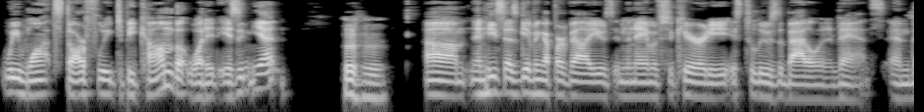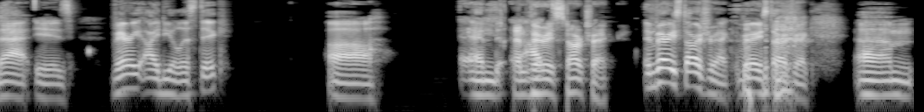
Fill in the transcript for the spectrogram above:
we want Starfleet to become, but what it isn't yet. hmm Um, and he says giving up our values in the name of security is to lose the battle in advance, and that is very idealistic. Uh, and And I- very Star Trek. and very Star Trek, very Star Trek. Um,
